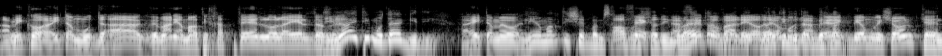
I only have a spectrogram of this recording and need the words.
עמיקו, היית מודאג, ומה אני אמרתי לך, תן לו לילד הזה. אני לא הייתי מודאג, גידי. היית מאוד. אני אמרתי שבמשחקים אופק, הראשונים, הוא לא תעשה טובה, לא הייתי- ליום- לא הייתי ליום- מודאג בכלל. לפרק ביום ראשון, כן.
